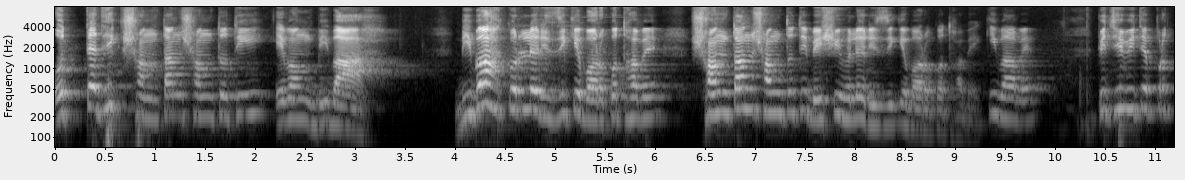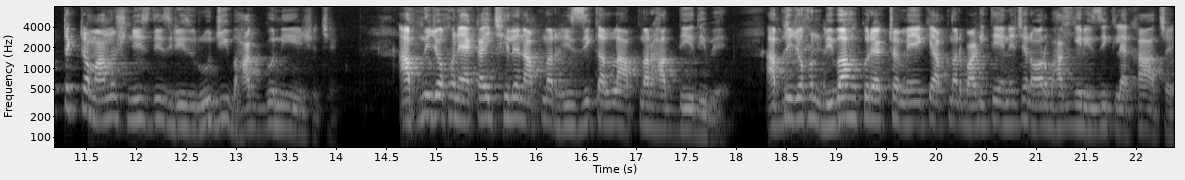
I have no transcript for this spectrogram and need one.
অত্যাধিক সন্তান সন্ততি এবং বিবাহ। বিবাহ করলে রিজিকে বরকত হবে, সন্তান সন্ততি বেশি হলে রিজিকে বরকত হবে। কীভাবে? পৃথিবীতে প্রত্যেকটা মানুষ নিজ নিজ রুজি ভাগ্য নিয়ে এসেছে। আপনি যখন একাই ছিলেন, আপনার রিজিক আল্লাহ আপনার হাত দিয়ে দিবে। যখন বিবাহ করে একটা মেয়েকে আপনার বাড়িতে এনেছেন, ওর ভাগ্যে রিজিক লেখা আছে।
